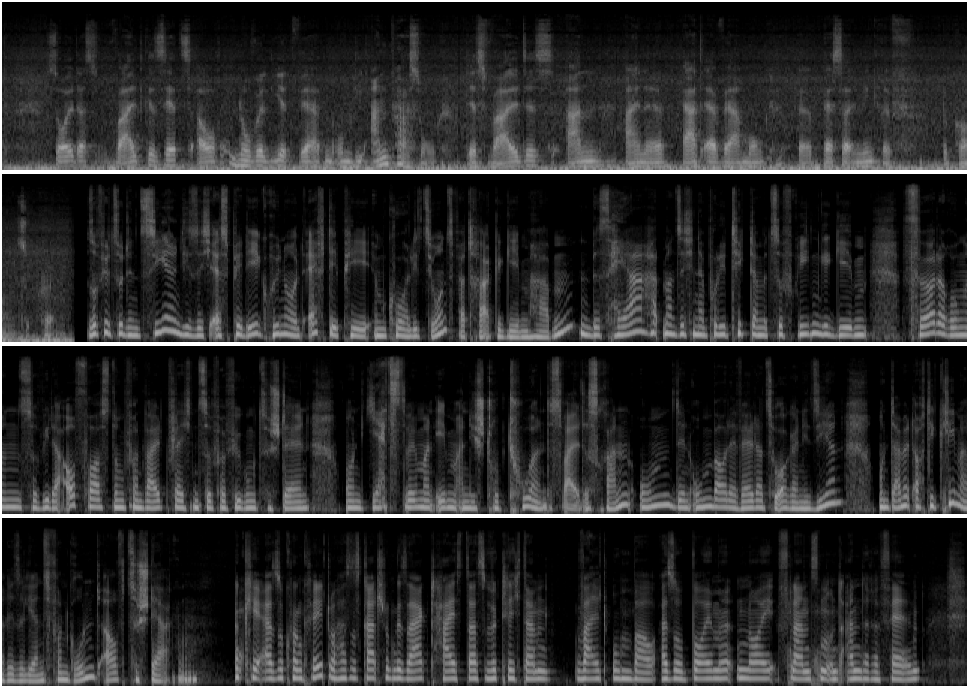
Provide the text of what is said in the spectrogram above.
soll das Waldgesetz auch novelliert werden, um die Anpassung des Waldes an eine Erderwärmung äh, besser in den Griff bekommen zu können. So viel zu den Zielen, die sich SPD, Grüne und FDP im Koalitionsvertrag gegeben haben. Bisher hat man sich in der Politik damit zufrieden gegeben, Förderungen zur Wiederaufforstung von Waldflächen zur Verfügung zu stellen. Und jetzt will man eben an die Strukturen des Waldes ran, um den Umbau der Wälder zu organisieren und damit auch die Klimaresilienz von Grund auf zu stärken. Okay, also konkret, du hast es gerade schon gesagt, heißt das wirklich dann Waldumbau, also Bäume neu pflanzen und andere fällen.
